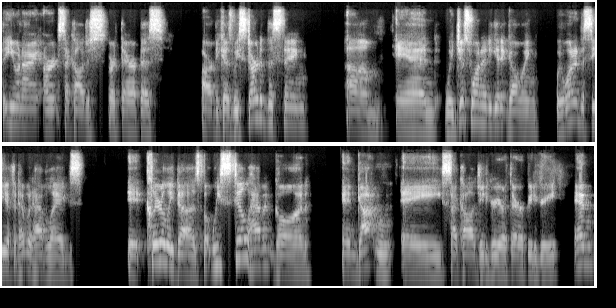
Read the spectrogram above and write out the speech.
that you and I aren't psychologists or therapists are because we started this thing um, and we just wanted to get it going we wanted to see if it would have legs. It clearly does, but we still haven't gone and gotten a psychology degree or therapy degree. And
